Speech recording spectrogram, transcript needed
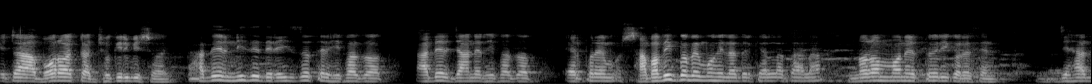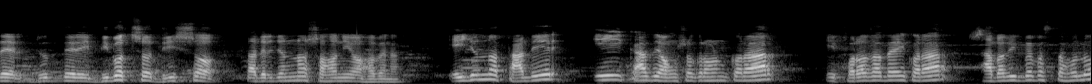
এটা বড় একটা ঝুঁকির বিষয়। তাদের নিজেদের ইজ্জতের হেফাজত, তাদের জানের হেফাজত, এরপরে স্বাভাবিকভাবে মহিলাদেরকে আল্লাহ তালা নরম মনের তৈরি করেছেন। যেহাদের যুদ্ধের এই বিভৎস দৃশ্য তাদের জন্য সহনীয় হবে না। এই জন্য তাদের এই কাজে অংশগ্রহণ করার, এই ফরজ আদায় করার স্বাভাবিক ব্যবস্থা হলো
